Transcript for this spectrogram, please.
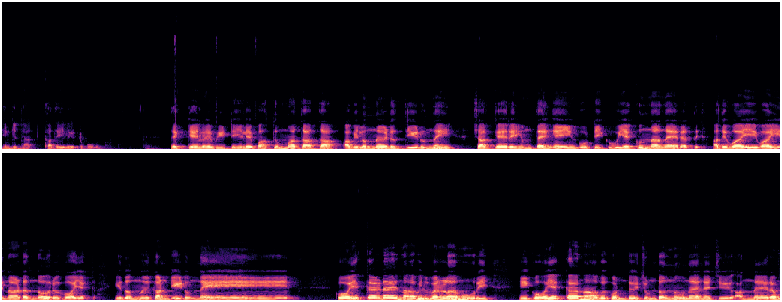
എങ്കിൽ ഞാൻ കഥയിലേട്ട് പോകുന്നു. തെക്കേലെ വീട്ടിലെ പാത്തുമ്മ താത്ത അവിലൊന്നെടുത്തിടുന്നേ ശർക്കരയും തേങ്ങയും കൂട്ടി കൂയക്കുന്ന നേരത്ത് അത് വൈ വൈ നടന്നൊരു കോയക്ക ഇതൊന്ന് കണ്ടിടുന്നേ. കോയക്കടെ നാവിൽ വെള്ളമൂറി ഈ കോയക്ക നാവ് കൊണ്ട് ചുണ്ടൊന്നു നനച്ച് അന്നേരം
